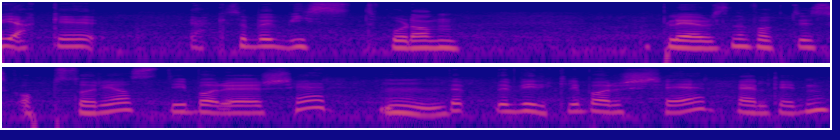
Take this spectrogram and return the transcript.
vi, er ikke, vi, er ikke, så bevisst hvordan opplevelsene faktisk oppstår i oss. De bare skjer. Mm. Det, det virkelig bare skjer hele tiden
